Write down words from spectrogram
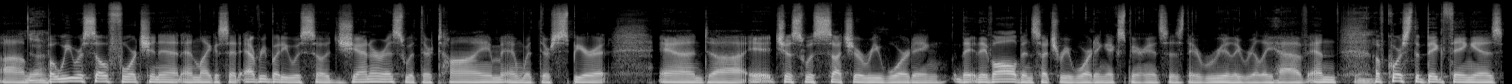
Um, Yeah. but we were so fortunate and like i said everybody was so generous with their time and with their spirit. And uh, it just was such a rewarding they, they've all been such rewarding experiences. They really really have. And of course the big thing is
